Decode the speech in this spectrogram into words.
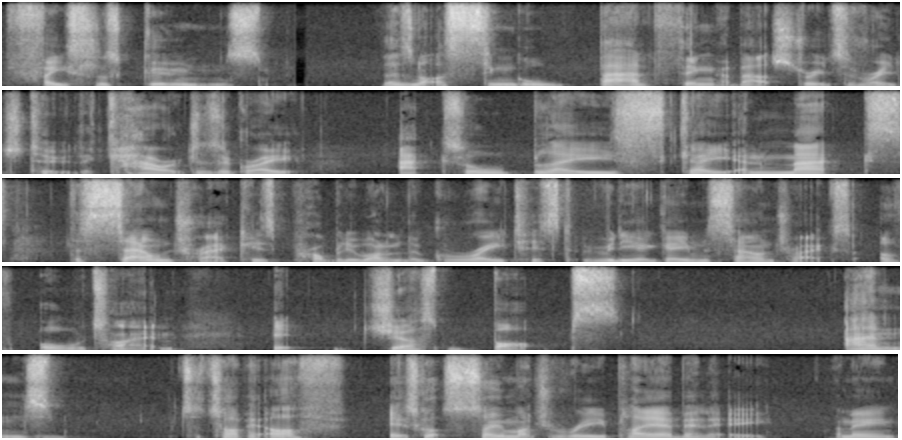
faceless goons. There's not a single bad thing about Streets of Rage 2. The characters are great. Axel, Blaze, Skate, and Max. The soundtrack is probably one of the greatest video game soundtracks of all time. It just bops. And to top it off, it's got so much replayability. I mean,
